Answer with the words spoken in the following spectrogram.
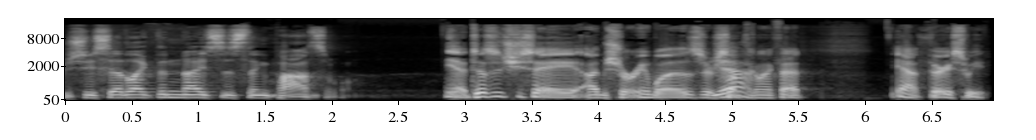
but she said like the nicest thing possible. yeah, doesn't she say, I'm sure he was, or Yeah. something like that? Yeah, very sweet.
